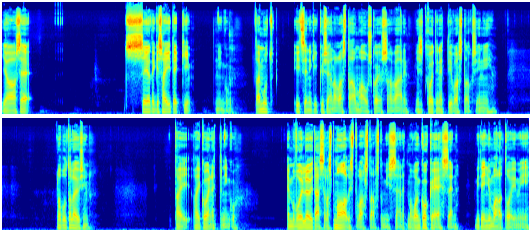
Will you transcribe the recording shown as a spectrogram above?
Ja se, se jotenkin sai itsekin, niin kuin, tai mut itsenikin kyseenalaistaa omaa uskoa jossain väärin. Ja sitten koitin etsiä vastauksia niihin. Lopulta löysin. Tai, tai koen, että niin kuin, en mä voi löytää sellaista maallista vastausta missään, että mä voin kokea sen, miten Jumala toimii.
